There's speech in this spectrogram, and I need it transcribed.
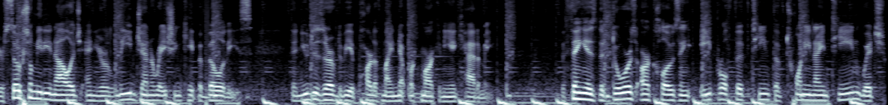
your social media knowledge, and your lead generation capabilities, then you deserve to be a part of my Network Marketing Academy. The thing is, the doors are closing April 15th of 2019, which,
